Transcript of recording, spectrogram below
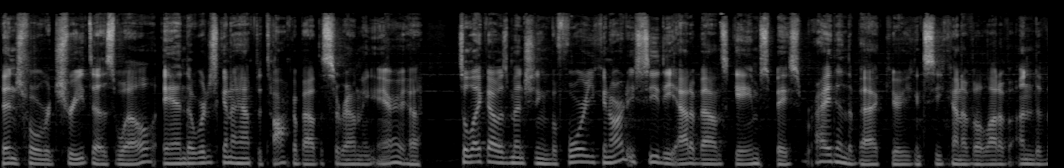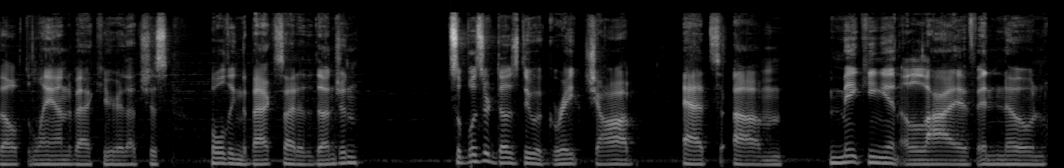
vengeful retreat as well. And uh, we're just going to have to talk about the surrounding area. So like I was mentioning before, you can already see the out of bounds game space right in the back here. You can see kind of a lot of undeveloped land back here that's just holding the backside of the dungeon. So Blizzard does do a great job at um, making it alive and known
